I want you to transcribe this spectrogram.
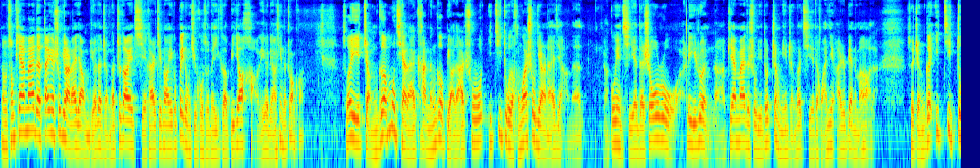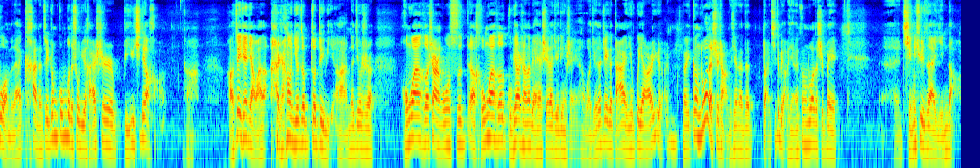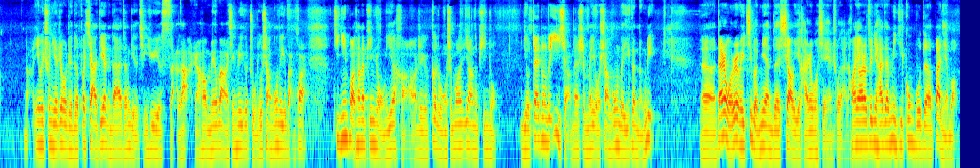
那么从 PMI 的单月数据上来讲，我们觉得整个制造业企业开始进到一个被动去库存的一个比较好的一个良性的状况。所以整个目前来看，能够表达出一季度的宏观数据上来讲呢，啊，工业企业的收入、利润啊，PMI 的数据都证明整个企业的环境还是变得蛮好的。所以整个一季度我们来看的最终公布的数据还是比预期的要好啊。好，这一天讲完了，然后你就做做对比啊，那就是宏观和上市公司呃，宏观和股票市场的表现谁来决定谁？我觉得这个答案已经不言而喻了。所以更多的市场呢，现在的短期的表现呢，更多的是被呃情绪在引导啊，因为春节之后这个破下跌呢，大家整体的情绪散了，然后没有办法形成一个主流上攻的一个板块。基金抱团的品种也好，这个各种什么样的品种有带动的意向，但是没有上攻的一个能力。呃，但是我认为基本面的效益还是会显现出来的。换句话说，最近还在密集公布的半年报，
